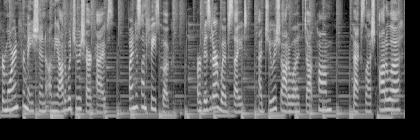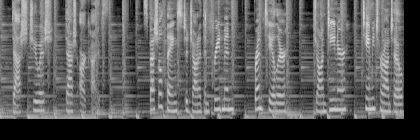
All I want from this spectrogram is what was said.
For more information on the Ottawa Jewish Archives, find us on Facebook or visit our website at jewishottawa.com backslash ottawa dash jewish dash archives. Special thanks to Jonathan Friedman, Brent Taylor, John Diener, Tammy Toronto,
